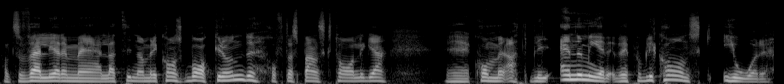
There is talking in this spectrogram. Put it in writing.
alltså väljare med latinamerikansk bakgrund, ofta spansktaliga, Eh, kommer att bli ännu mer republikansk i år.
